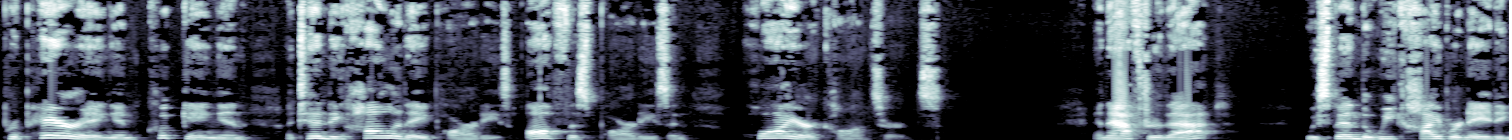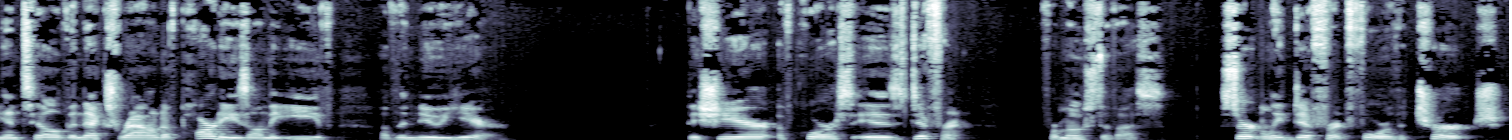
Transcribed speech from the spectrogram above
preparing and cooking and attending holiday parties, office parties, and choir concerts. And after that, we spend the week hibernating until the next round of parties on the eve of the new year. This year, of course, is different for most of us, certainly different for the church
